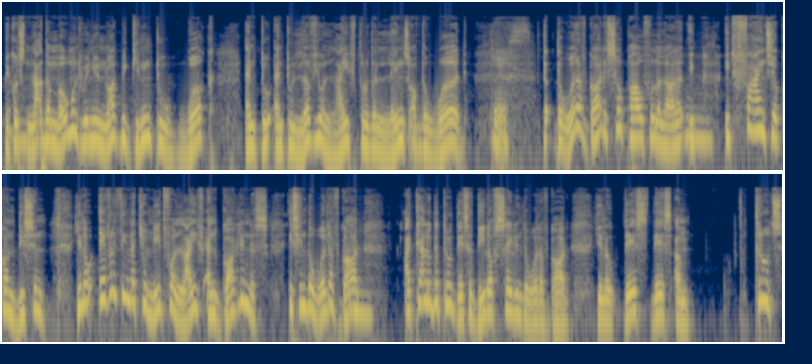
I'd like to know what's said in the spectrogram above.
because mm. now the moment when you're not beginning to work and to and to live your life through the lens of the word yes the, the word of God is so powerful, Alana. Mm. It it finds your condition. You know, everything that you need for life and godliness is in the word of God. Mm. I tell you the truth, there's a deed of sale in the word of God. You know, there's there's um truths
